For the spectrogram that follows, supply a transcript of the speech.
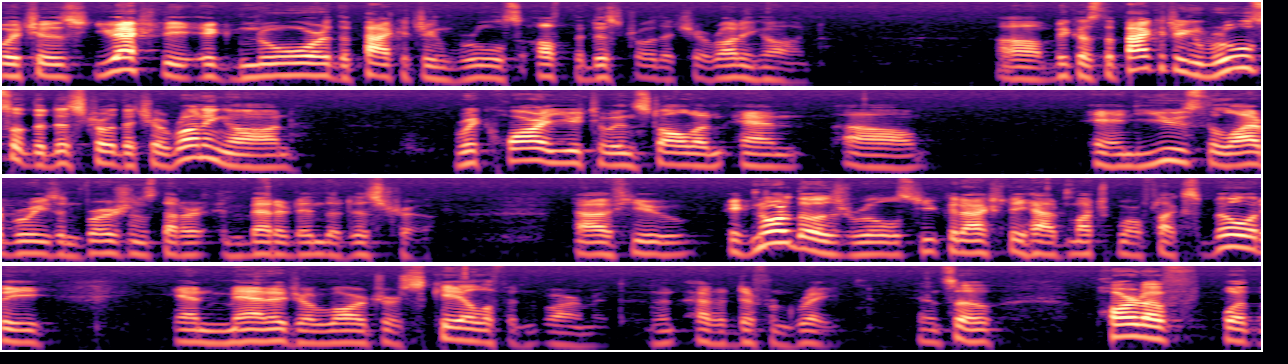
which is you actually ignore the packaging rules of the distro that you're running on. Uh, because the packaging rules of the distro that you're running on require you to install and, and, uh, and use the libraries and versions that are embedded in the distro. Now, if you ignore those rules, you can actually have much more flexibility and manage a larger scale of environment at a different rate. And so part of what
